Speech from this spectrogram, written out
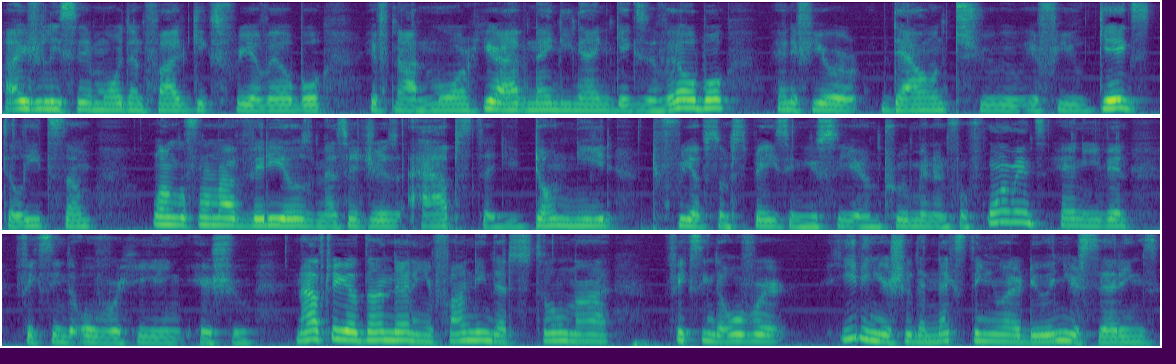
I usually say more than 5 gigs free available, if not more. Here I have 99 gigs available and if you're down to a few gigs delete some longer format videos messages apps that you don't need to free up some space and you see improvement in performance and even fixing the overheating issue. Now after you've done that and you're finding that it's still not fixing the overheating issue the next thing you want to do in your settings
